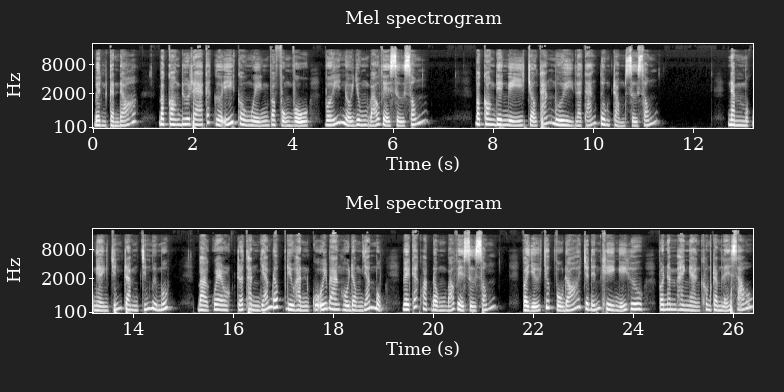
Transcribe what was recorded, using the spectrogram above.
Bên cạnh đó, bà còn đưa ra các gợi ý cầu nguyện và phụng vụ với nội dung bảo vệ sự sống. Bà còn đề nghị chọn tháng 10 là tháng tôn trọng sự sống. Năm 1991, bà Well trở thành giám đốc điều hành của Ủy ban Hội đồng Giám mục về các hoạt động bảo vệ sự sống và giữ chức vụ đó cho đến khi nghỉ hưu vào năm 2006.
